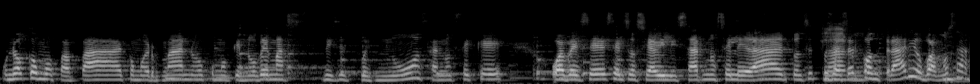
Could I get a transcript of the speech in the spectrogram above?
uno como papá, como hermano, como que no ve más, dices, pues no, o sea, no sé qué, o a veces el sociabilizar no se le da, entonces pues es al contrario, vamos a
